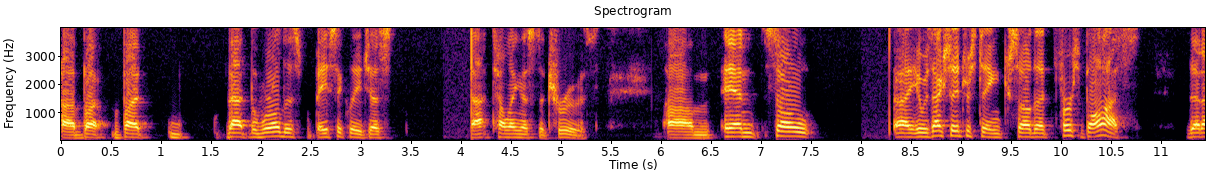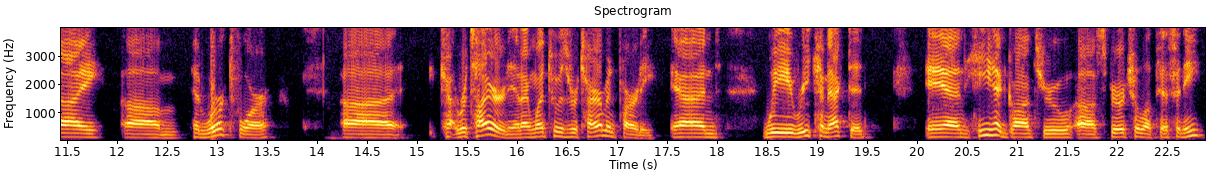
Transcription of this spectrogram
uh, but but that the world is basically just not telling us the truth um, and so uh, it was actually interesting. So the first boss that I um, had worked for uh, retired, and I went to his retirement party, and we reconnected. And he had gone through a spiritual epiphany,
